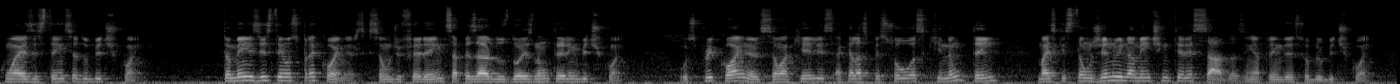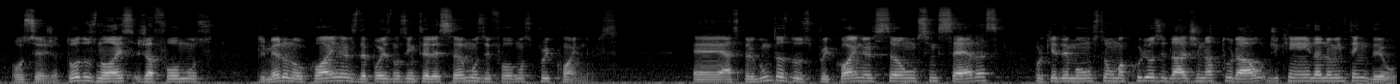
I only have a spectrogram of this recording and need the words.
com a existência do Bitcoin. Também existem os pré-coiners, que são diferentes apesar dos dois não terem Bitcoin. Os pre-coiners são aqueles, aquelas pessoas que não têm, mas que estão genuinamente interessadas em aprender sobre o Bitcoin. Ou seja, todos nós já fomos primeiro no-coiners, depois nos interessamos e fomos pre-coiners. É, as perguntas dos pre-coiners são sinceras porque demonstram uma curiosidade natural de quem ainda não entendeu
